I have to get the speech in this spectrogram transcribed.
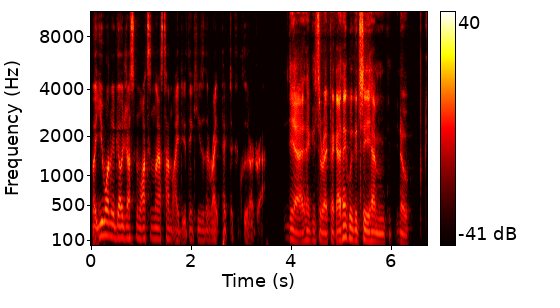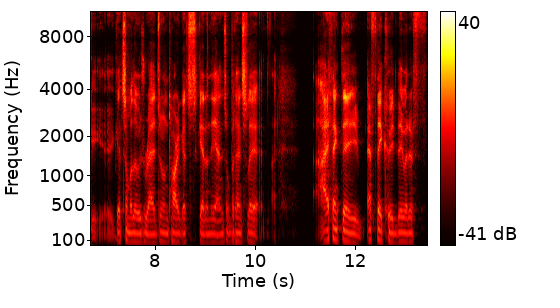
but you wanted to go Justin Watson last time. I do think he's the right pick to conclude our draft. Yeah, I think he's the right pick. I think we could see him, you know, get some of those red zone targets, get in the end zone potentially. I think they, if they could, they would have,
